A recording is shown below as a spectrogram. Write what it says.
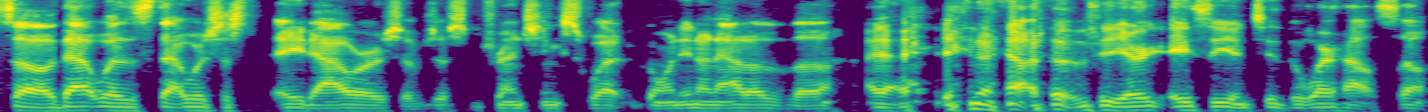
so that was that was just eight hours of just drenching sweat going in and out of the in and out of the AC into the warehouse. So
